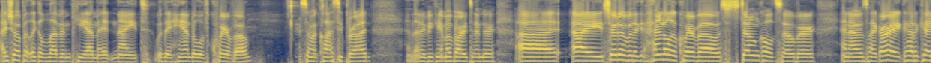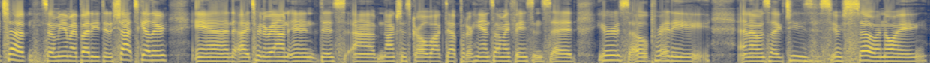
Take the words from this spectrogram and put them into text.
I show up at like 11 p.m. at night with a handle of Cuervo. So I'm a classy broad, and then I became a bartender. Uh, I showed up with a handle of Cuervo, stone cold sober, and I was like, all right, gotta catch up. So me and my buddy did a shot together, and I turned around, and this um, noxious girl walked up, put her hands on my face, and said, You're so pretty. And I was like, Jesus, you're so annoying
